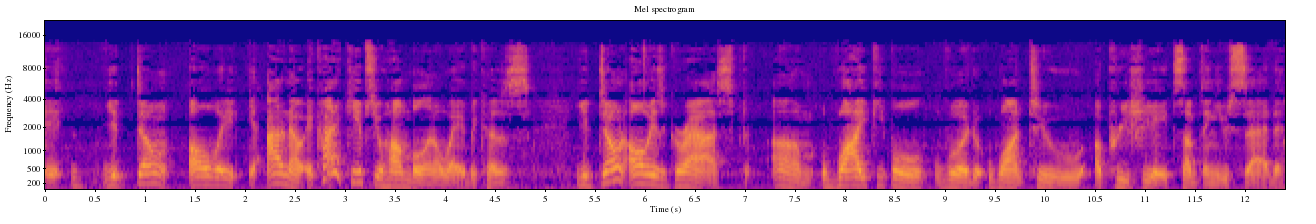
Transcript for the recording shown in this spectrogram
it, you don't always, I don't know, it kind of keeps you humble in a way, because you don't always grasp um, why people would want to appreciate something you said.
